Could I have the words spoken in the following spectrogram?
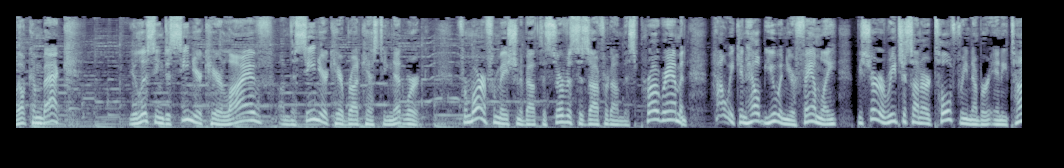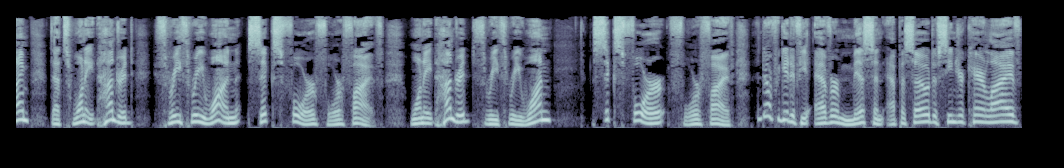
Welcome back. You're listening to Senior Care Live on the Senior Care Broadcasting Network. For more information about the services offered on this program and how we can help you and your family, be sure to reach us on our toll-free number anytime. That's 1-800-331-6445. 1-800-331 6445. And don't forget if you ever miss an episode of Senior Care Live,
